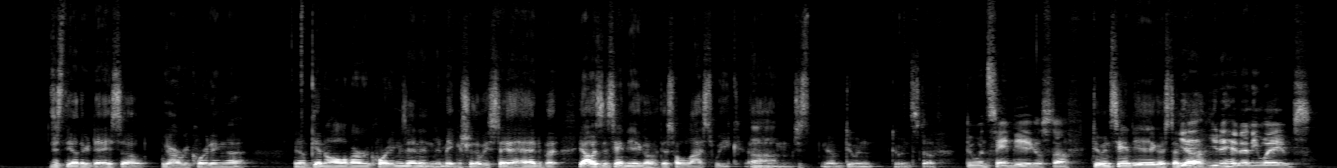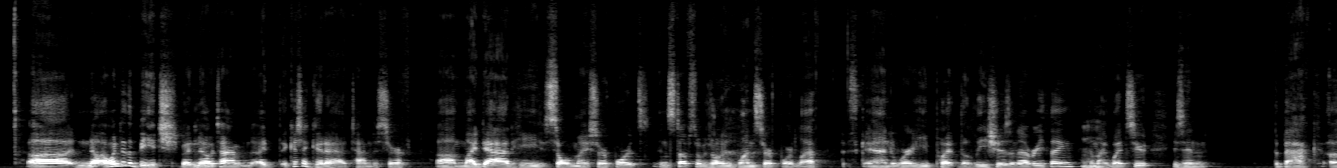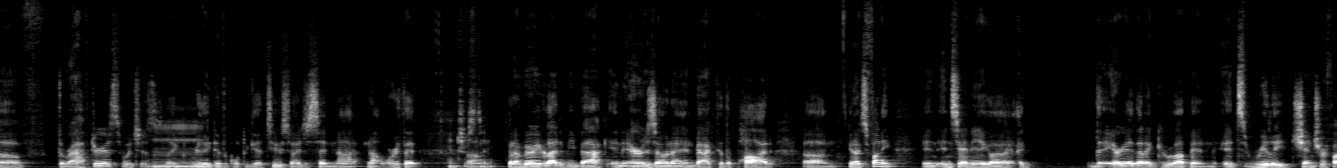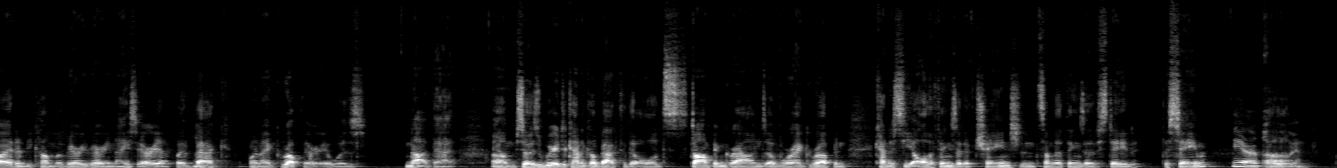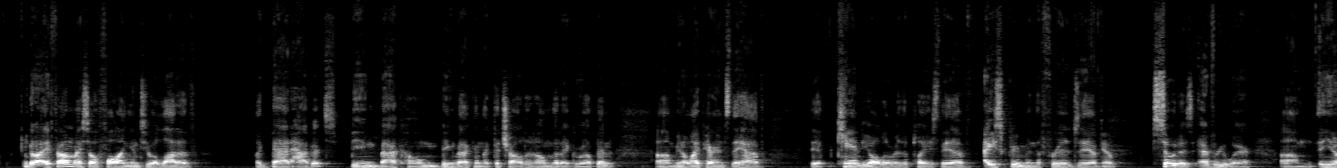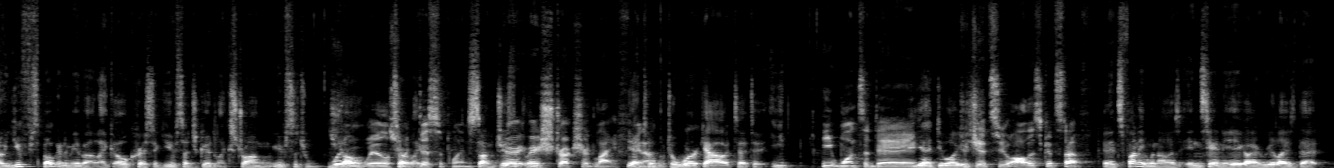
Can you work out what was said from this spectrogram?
just the other day, so we are recording. Uh, you know, getting all of our recordings in and, making sure that we stay ahead. But yeah, I was in San Diego this whole last week, Mm-hmm. um, just you know, doing doing stuff, Doing San Diego stuff. doing San Diego stuff. Yeah. Yeah. You didn't hit any waves. Uh, no, I went to the beach, but no time. I, I guess I could have had time to surf. Um, my dad, he sold my surfboards and stuff, so there was only one surfboard left. And where he put the leashes and everything, and my wetsuit is in the back of the rafters, which is like really difficult to get to. So I just said not not worth it. Interesting. Um, but I'm very glad to be back in Arizona and back to the pod. Um, you know, it's funny in, in San Diego. I, I, the area that I grew up in, it's really gentrified and become a very very nice area. But back when I grew up there, it was not that. Um, so it's weird to kind of go back to the old stomping grounds of where I grew up and kind of see all the things that have changed and some of the things that have stayed the same. Yeah, absolutely. Um, but I found myself falling into a lot of like bad habits being back home, being back in like the childhood home that I grew up in. Um, you know, my parents they have they have candy all over the place. They have ice cream in the fridge. They have Yep. Sodas everywhere. Um, and, you know, you've spoken to me about like, oh, Chris, like, you have such good like strong, you have such will, Strong will, strong like, discipline. strong Very, discipline. very structured life. yeah, you know? to, to work out, to, to eat Eat once a day. Yeah, do all your- jiu-jitsu, all this good stuff. And it's funny when I was in San Diego, I realized that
